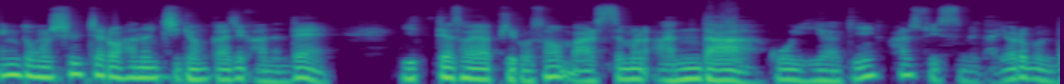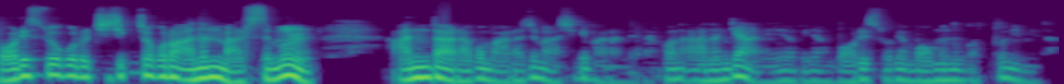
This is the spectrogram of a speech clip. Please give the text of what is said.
행동을 실제로 하는 지경까지 가는데 이때서야 비로소 말씀을 안다고 이야기할 수 있습니다. 여러분 머릿속으로 지식적으로 아는 말씀을 안다라고 말하지 마시기 바랍니다. 그건 아는 게 아니에요. 그냥 머릿속에 머무는 것 뿐입니다.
